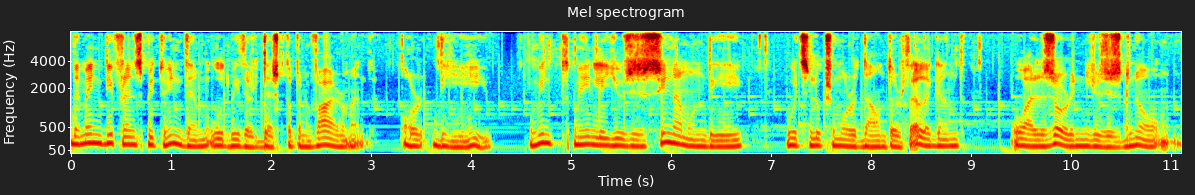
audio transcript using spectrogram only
The main difference between them would be their desktop environment, or DE. Mint mainly uses Cinnamon DE, which looks more down-to-earth elegant, while Zorin uses GNOME,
